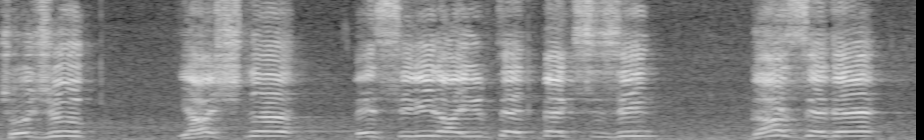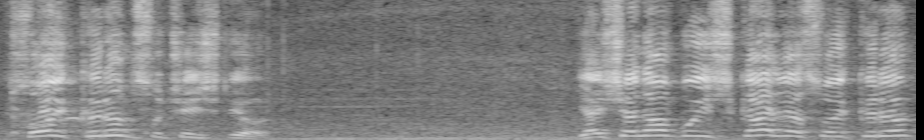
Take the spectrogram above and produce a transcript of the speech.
çocuk, yaşlı ve sivil ayırt etmeksizin Gazze'de soykırım suçu işliyor. Yaşanan bu işgal ve soykırım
